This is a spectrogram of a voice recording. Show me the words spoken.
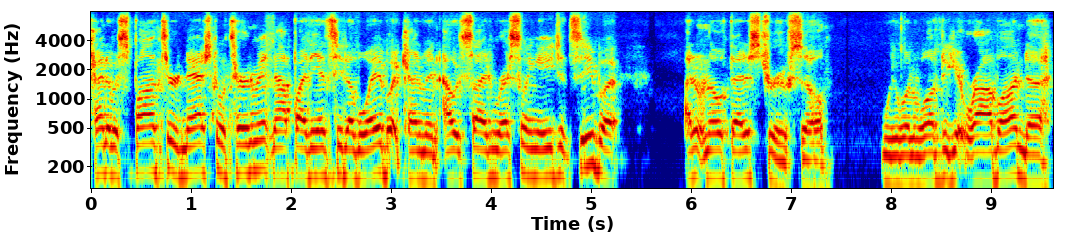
kind of a sponsored national tournament, not by the NCAA, but kind of an outside wrestling agency. But I don't know if that is true. So we would love to get Rob on to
